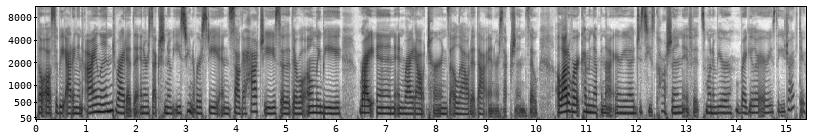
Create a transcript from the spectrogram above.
They'll also be adding an island right at the intersection of East University and Saugahatchee so that there will only be right in and right out turns allowed at that intersection. So, a lot of work coming up in that area. Just use caution if it's one of your regular areas that you drive through.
